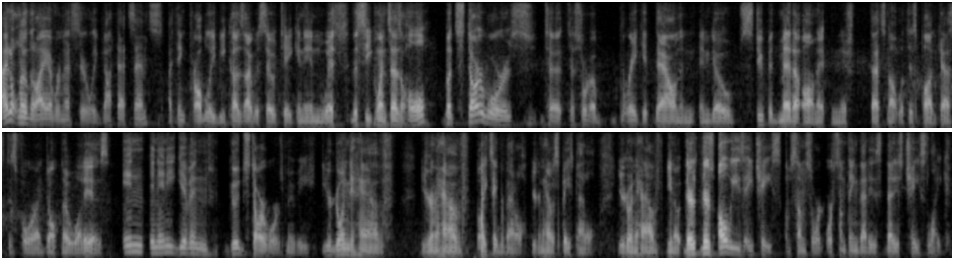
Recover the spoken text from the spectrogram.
I don't know that I ever necessarily got that sense. I think probably because I was so taken in with the sequence as a whole. But Star Wars, to, to sort of break it down and, and go stupid meta on it, and if that's not what this podcast is for, I don't know what is. In in any given good Star Wars movie, you're going to have you're going to have lightsaber battle you're going to have a space battle you're going to have you know there, there's always a chase of some sort or something that is that is chase like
